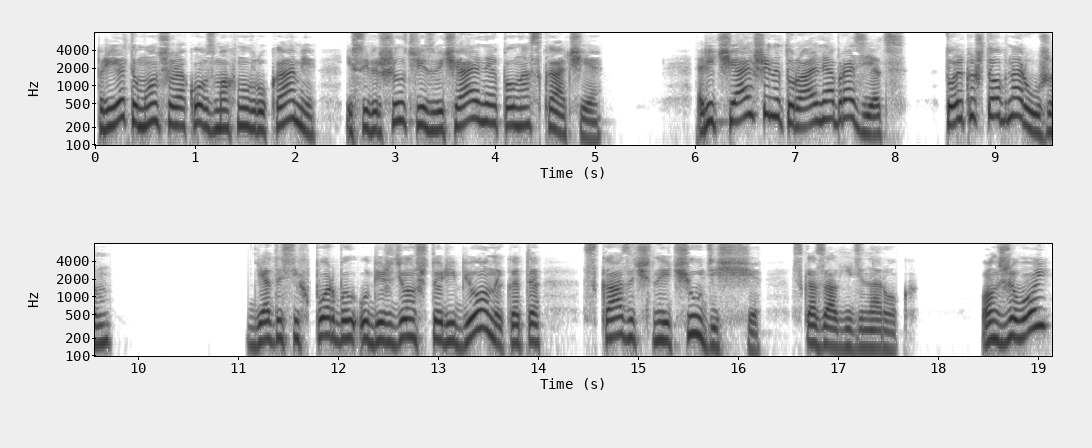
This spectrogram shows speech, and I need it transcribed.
При этом он широко взмахнул руками и совершил чрезвычайное полноскачие. «Редчайший натуральный образец, только что обнаружен». Я до сих пор был убежден, что ребенок — это сказочное чудище, — сказал единорог. «Он живой?»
